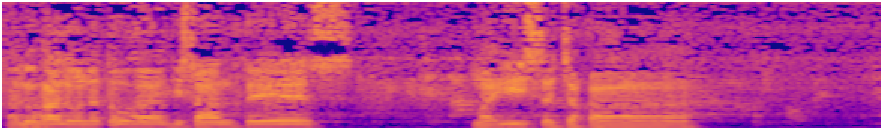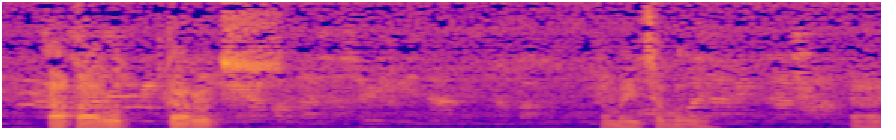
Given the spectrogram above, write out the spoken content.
Halo-halo na to, ah, gisantes, mais, at saka ah, carrot, carrots. Ah, may sabaw. Ah.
